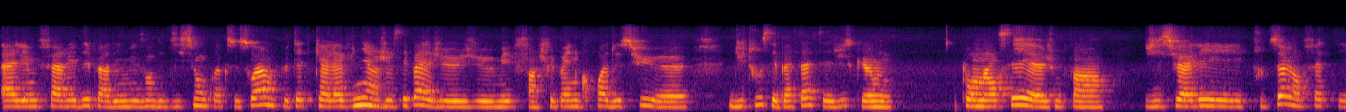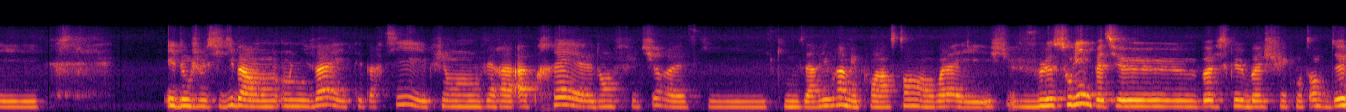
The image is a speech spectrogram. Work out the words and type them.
à aller me faire aider par des maisons d'édition ou quoi que ce soit. Peut-être qu'à l'avenir, je ne sais pas, je je je fais pas une croix dessus du tout. C'est pas ça. C'est juste que pour me lancer, j'y suis allée toute seule en fait et et donc je me suis dit, ben, on, y va et c'est parti. Et puis on verra après, euh, dans le futur, euh, ce qui, ce qui nous arrivera. Mais pour l'instant, euh, voilà, et je, le souligne parce que, parce que bah, je suis contente de...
